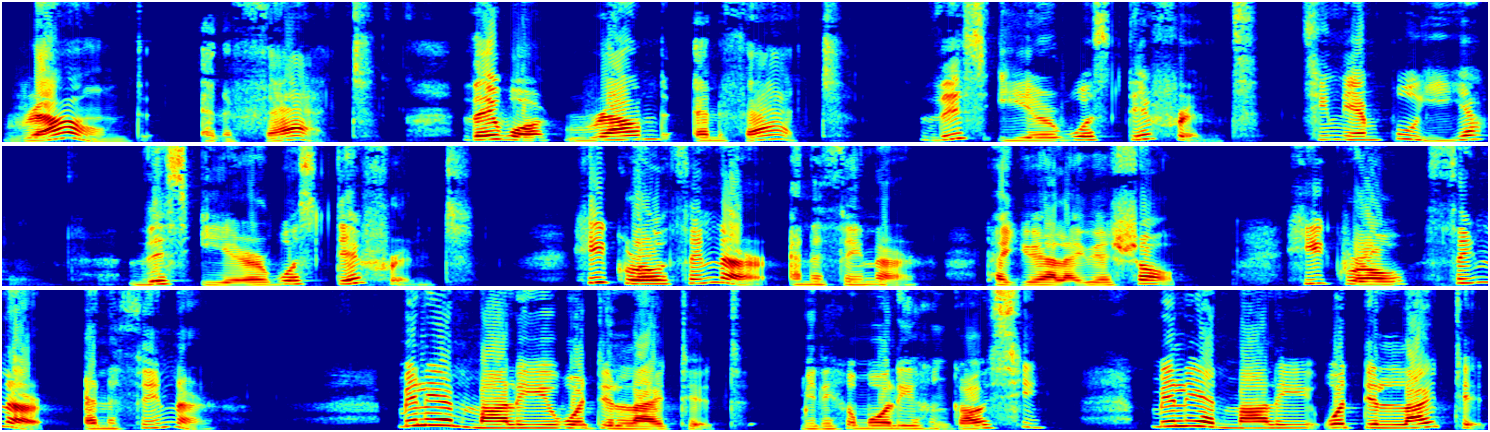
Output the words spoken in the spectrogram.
Round and fat. They were round and fat. This year was different. 今年不一样。This year was different. He grew thinner and thinner. 他越来越瘦。he grew thinner and thinner. Milly and Molly were delighted. 米莉和茉莉很高兴。Milly and Molly were delighted.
